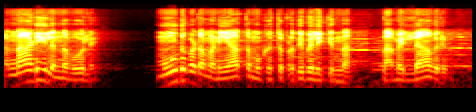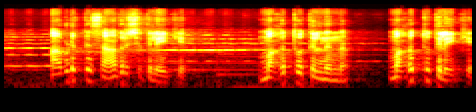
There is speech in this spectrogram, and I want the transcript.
കണ്ണാടിയിൽ എന്ന പോലെ മൂടുപടം അണിയാത്ത മുഖത്ത് പ്രതിഫലിക്കുന്ന നാം എല്ലാവരും അവിടുത്തെ സാദൃശ്യത്തിലേക്ക് മഹത്വത്തിൽ നിന്ന് മഹത്വത്തിലേക്ക്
